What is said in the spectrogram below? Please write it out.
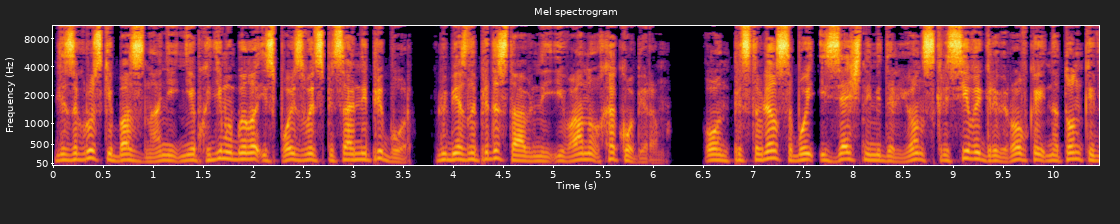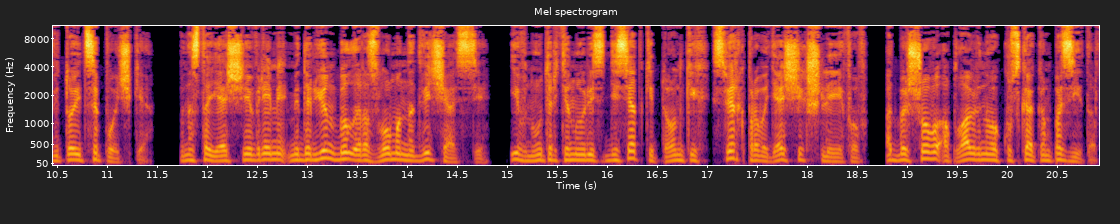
Для загрузки баз знаний необходимо было использовать специальный прибор, любезно предоставленный Ивану Хакобером. Он представлял собой изящный медальон с красивой гравировкой на тонкой витой цепочке. В настоящее время медальон был разломан на две части, и внутрь тянулись десятки тонких сверхпроводящих шлейфов от большого оплавленного куска композитов,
